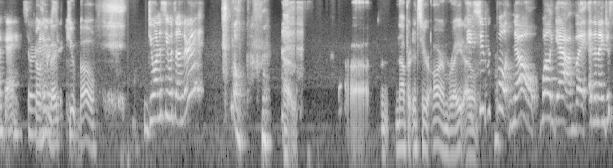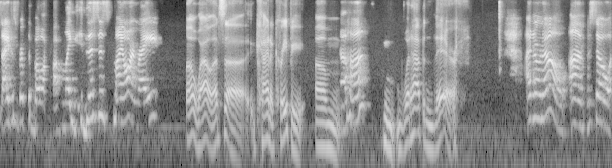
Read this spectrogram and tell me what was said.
Okay, so we're Oh, gonna hey, go Meg, cute bow. Do you want to see what's under it? no. Uh, uh, not per- it's your arm, right? It's super cool. No, well, yeah, but and then I just I just ripped the bow off. I'm like, this is my arm, right? Oh wow, that's uh kind of creepy. Um, Uh huh. what happened there? I don't know. Um, so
